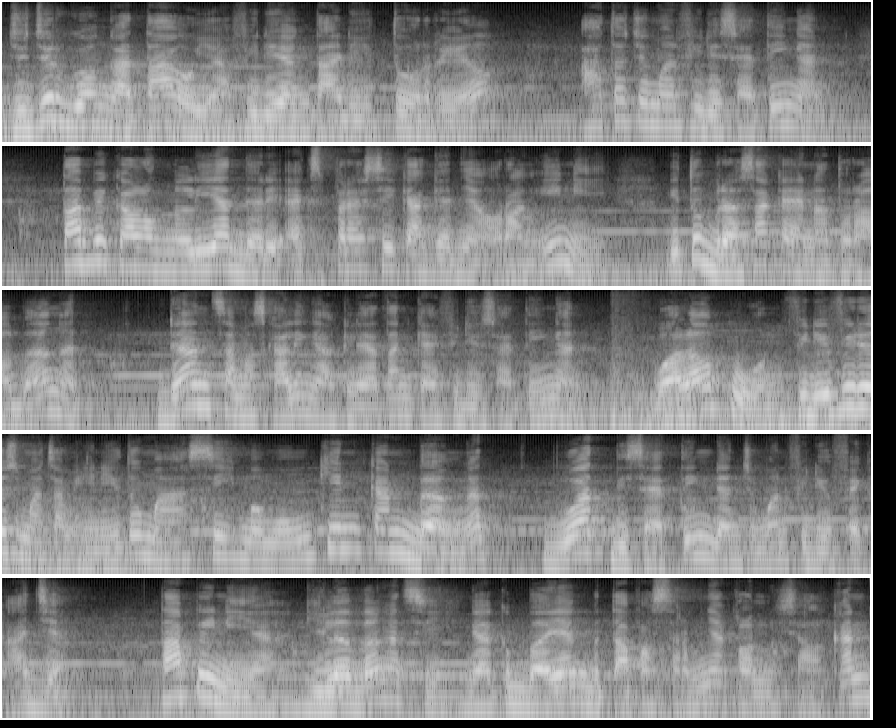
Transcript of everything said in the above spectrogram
Jujur gue nggak tahu ya video yang tadi itu real atau cuma video settingan. Tapi kalau ngeliat dari ekspresi kagetnya orang ini, itu berasa kayak natural banget. Dan sama sekali nggak kelihatan kayak video settingan. Walaupun video-video semacam ini itu masih memungkinkan banget buat disetting dan cuma video fake aja. Tapi nih ya, gila banget sih. Nggak kebayang betapa seremnya kalau misalkan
